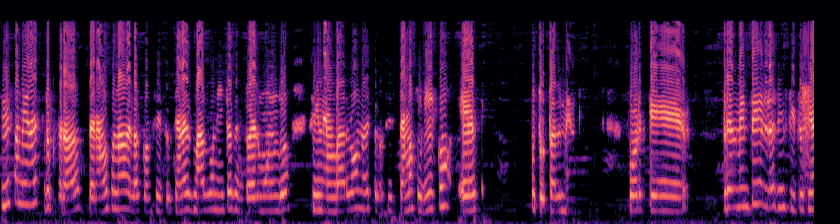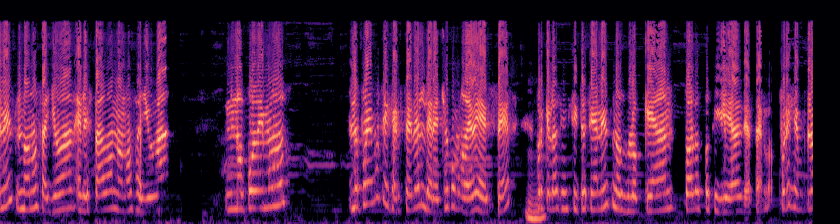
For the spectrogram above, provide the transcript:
sí están bien estructuradas, tenemos una de las constituciones más bonitas en todo el mundo, sin embargo nuestro sistema jurídico es totalmente, porque realmente las instituciones no nos ayudan, el Estado no nos ayuda, no podemos no podemos ejercer el derecho como debe de ser, porque las instituciones nos bloquean todas las posibilidades de hacerlo. Por ejemplo,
